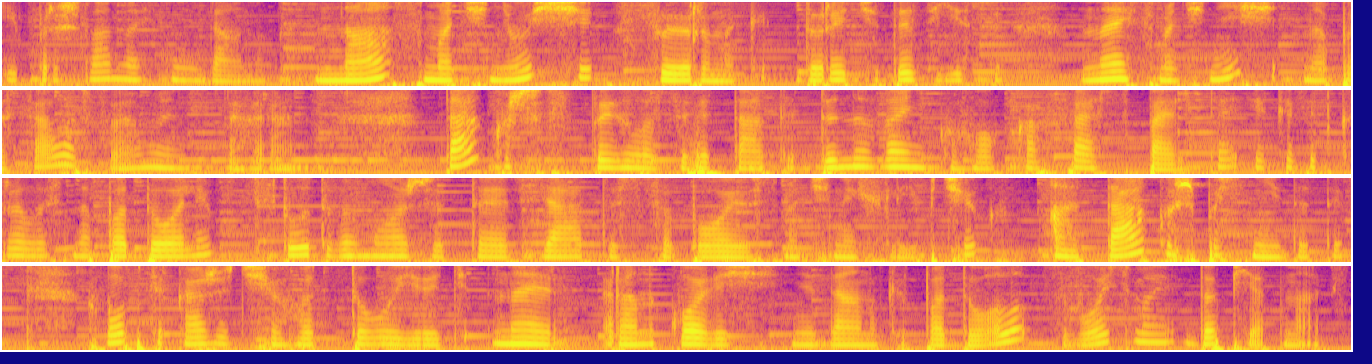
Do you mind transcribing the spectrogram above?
і прийшла на сніданок на смачнющі сирники. До речі, де з'їсти найсмачніші написала в своєму інстаграмі. Також встигла завітати до новенького кафе Спельте, яке відкрилось на Подолі. Тут ви можете взяти з собою смачний хлібчик, а також поснідати. Хлопці кажуть, що готують найранковіші сніданки Подолу з 8 до 15.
